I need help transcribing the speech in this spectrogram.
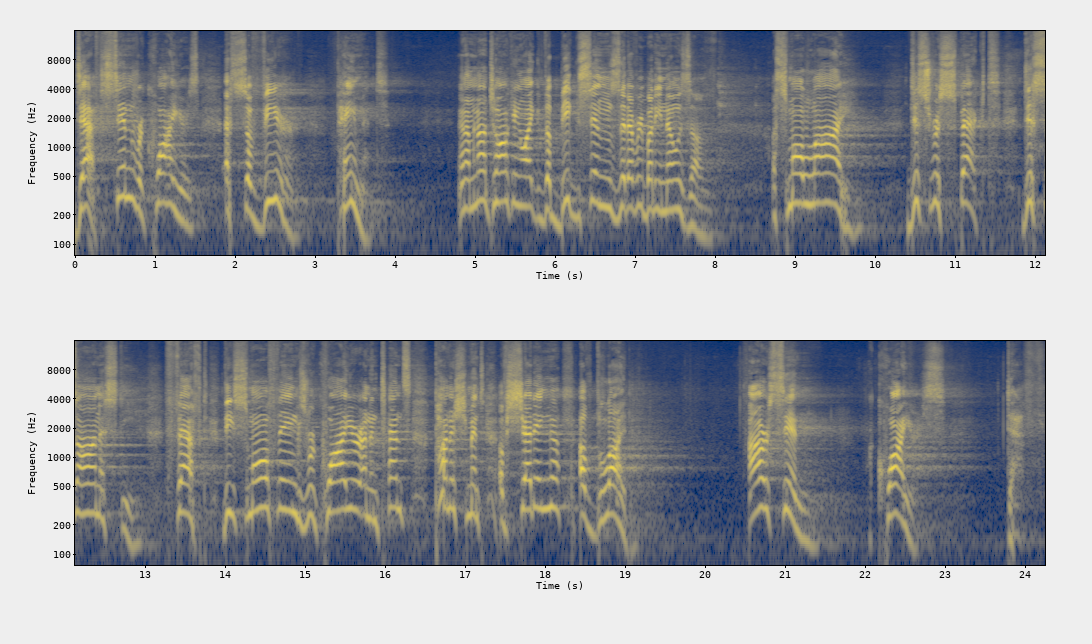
death, sin requires a severe payment. And I'm not talking like the big sins that everybody knows of a small lie, disrespect, dishonesty, theft. These small things require an intense punishment of shedding of blood. Our sin requires death.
